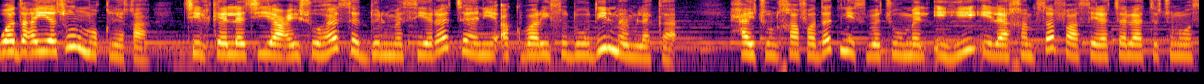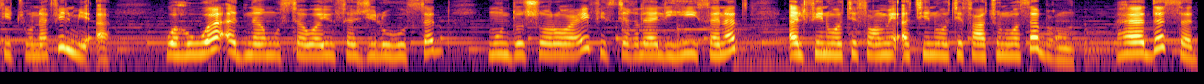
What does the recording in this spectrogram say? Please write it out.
وضعية مقلقة تلك التي يعيشها سد المسيرة ثاني أكبر سدود المملكة حيث انخفضت نسبة ملئه إلى 5.63% وهو أدنى مستوى يسجله السد منذ الشروع في استغلاله سنة 1979 هذا السد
